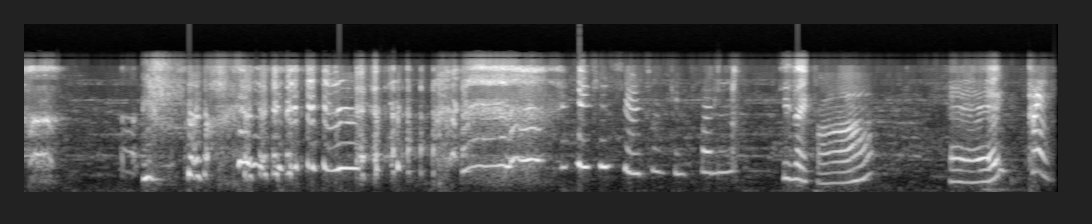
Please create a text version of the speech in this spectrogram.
I just heard something funny. She's like, ah. Hey, Prince.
